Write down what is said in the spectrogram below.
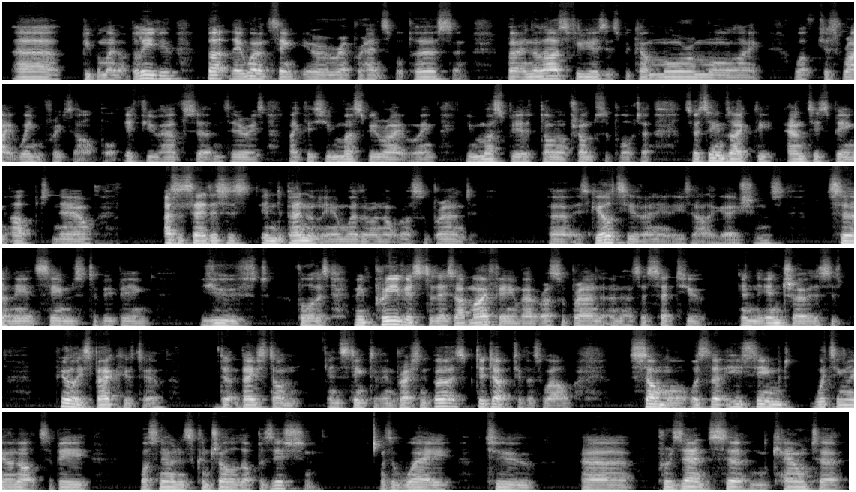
Uh, people might not believe you, but they won't think you're a reprehensible person. But in the last few years, it's become more and more like, well, just right wing, for example. If you have certain theories like this, you must be right wing. You must be a Donald Trump supporter. So it seems like the anti's being upped now. As I say, this is independently and whether or not Russell Brand uh, is guilty of any of these allegations. Certainly, it seems to be being used for this. I mean, previous to this, uh, my feeling about Russell Brand, and as I said to you in the intro, this is purely speculative, based on instinctive impressions, but it's deductive as well, somewhat, was that he seemed, wittingly or not, to be what's known as controlled opposition as a way to uh, present certain counter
